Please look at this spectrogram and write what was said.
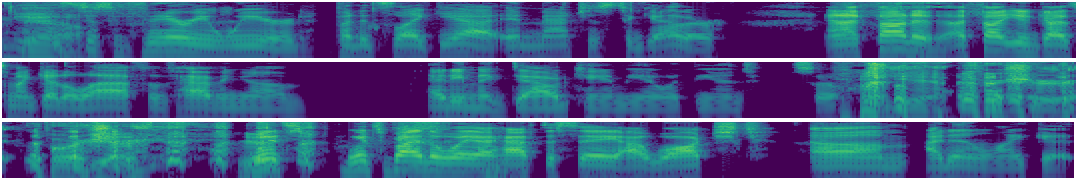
Yeah. It's just very weird, but it's like, yeah, it matches together. And I thought it. I thought you guys might get a laugh of having um Eddie McDowd cameo at the end. So, yeah, for sure. For sure. Yes. Yeah. which, which, by the way, I have to say, I watched. Um, I didn't like it.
